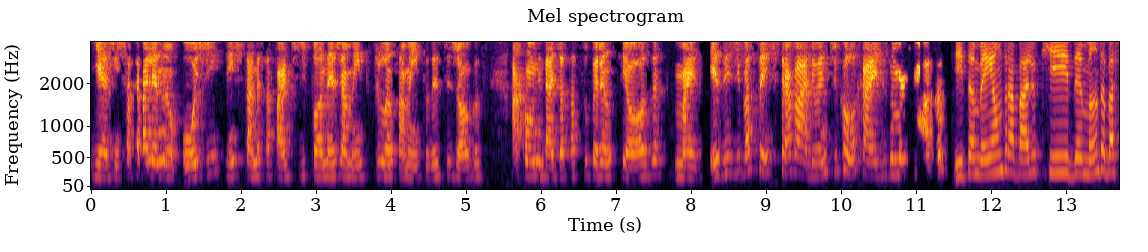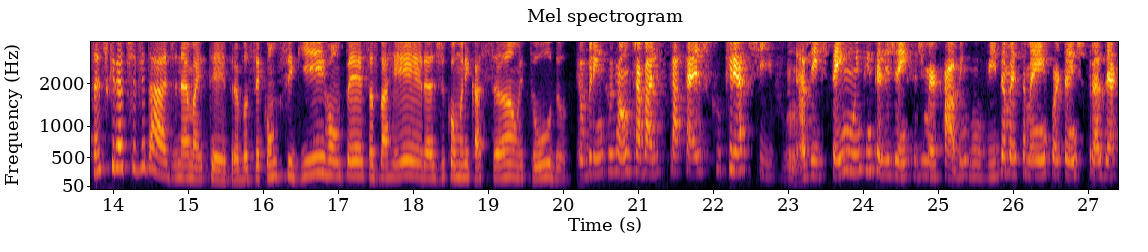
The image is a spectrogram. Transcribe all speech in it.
E a gente está trabalhando hoje, a gente está nessa parte de planejamento para o lançamento desses jogos. A comunidade já está super ansiosa, mas exige bastante trabalho antes de colocar eles no mercado. E também é um trabalho que demanda bastante criatividade, né, Maite? Para você conseguir romper essas barreiras de comunicação e tudo. Eu brinco que é um trabalho estratégico criativo. A gente tem muita inteligência de mercado envolvida, mas também é importante trazer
